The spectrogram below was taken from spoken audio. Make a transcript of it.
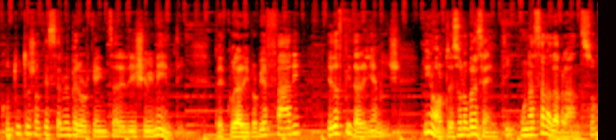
con tutto ciò che serve per organizzare i ricevimenti, per curare i propri affari ed ospitare gli amici. Inoltre sono presenti una sala da pranzo,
